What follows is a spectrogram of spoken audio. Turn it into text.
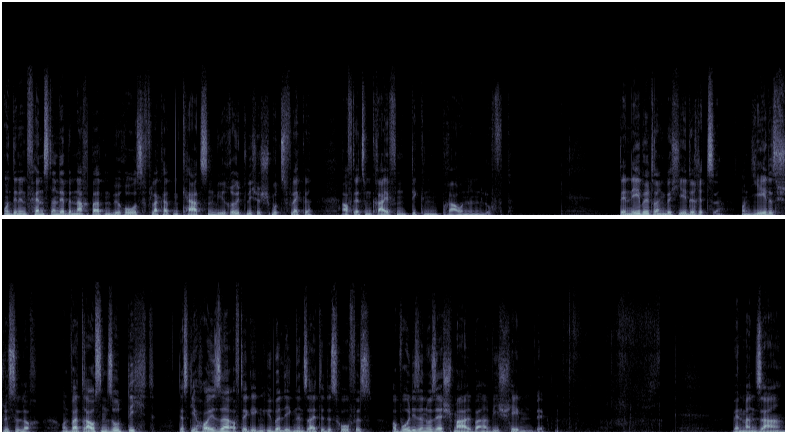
und in den Fenstern der benachbarten Büros flackerten Kerzen wie rötliche Schmutzflecke auf der zum Greifen dicken braunen Luft. Der Nebel drang durch jede Ritze und jedes Schlüsselloch und war draußen so dicht, dass die Häuser auf der gegenüberliegenden Seite des Hofes, obwohl dieser nur sehr schmal war, wie Schemen wirkten. Wenn man sah,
